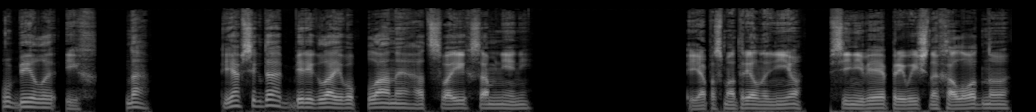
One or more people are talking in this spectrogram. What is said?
Убила их, да. Я всегда берегла его планы от своих сомнений. Я посмотрел на нее, в синеве привычно холодную,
